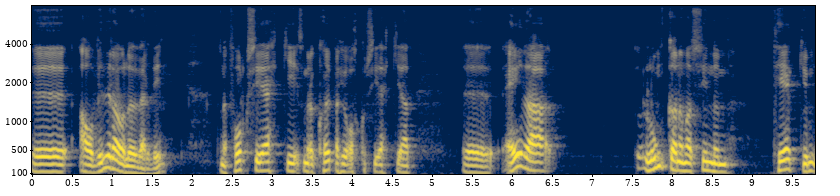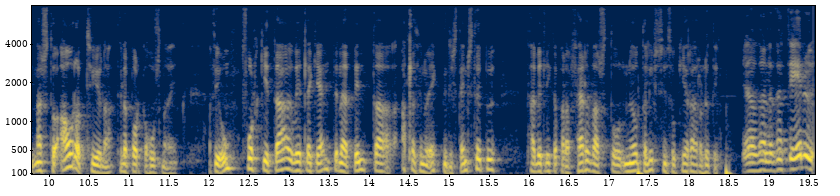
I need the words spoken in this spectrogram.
uh, á viðráðulegu verði. Þannig að fólk sé ekki, sem er að kaupa hjá okkur sé ekki að uh, eigða lunganum að sínum tekjum næstu áratugina til að borga húsnæði. Af því ungt fólki í dag vil ekki endilega binda allar þínu eignir í steinsteipu, það vil líka bara ferðast og njóta lífsins og gera aðra hluti. Já, þannig að þetta eru,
